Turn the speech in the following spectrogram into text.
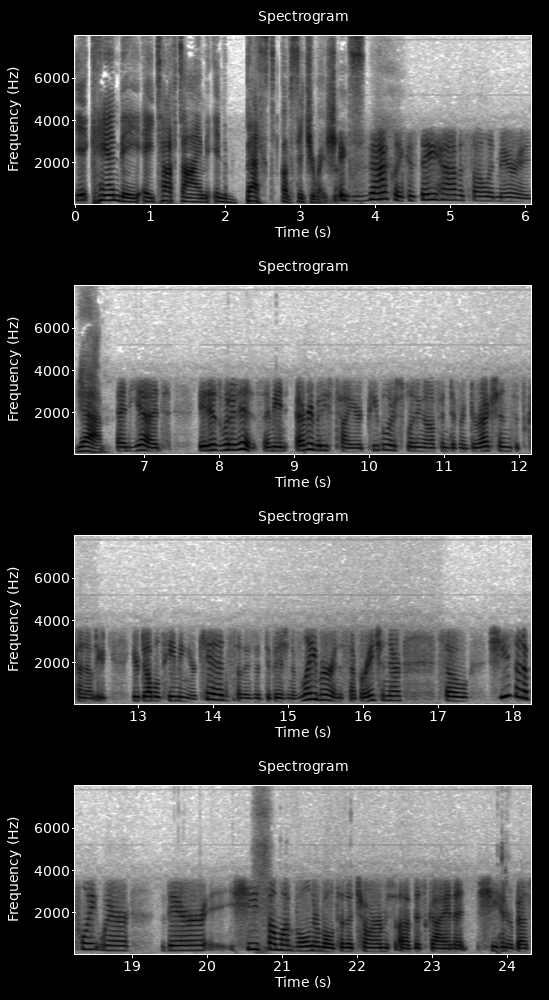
it can be a tough time in the best of situations. Exactly, because they have a solid marriage. Yeah. And yet, it is what it is. I mean, everybody's tired. People are splitting off in different directions. It's kind of you're, you're double teaming your kids, so there's a division of labor and a separation there. So she's at a point where there she's somewhat vulnerable to the charms of this guy that she and her best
